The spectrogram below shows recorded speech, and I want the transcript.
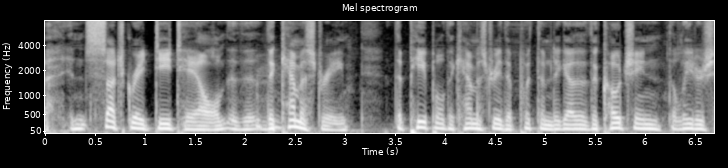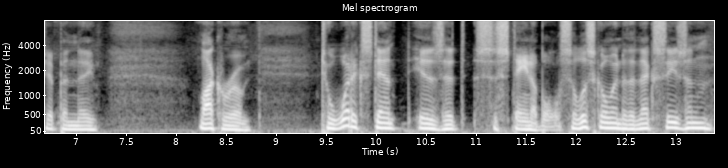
in such great detail, the, the mm-hmm. chemistry the people, the chemistry that put them together, the coaching, the leadership in the locker room. To what extent is it sustainable? So let's go into the next season.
